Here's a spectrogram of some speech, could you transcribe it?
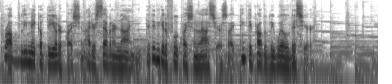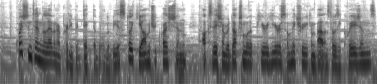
probably make up the other question, either 7 or 9. They didn't get a full question last year, so I think they probably will this year. Question 10 and 11 are pretty predictable. There'll be a stoichiometry question, oxidation reduction will appear here, so make sure you can balance those equations.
